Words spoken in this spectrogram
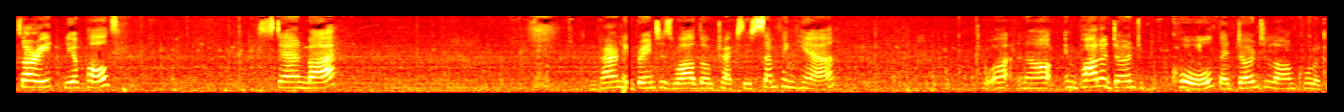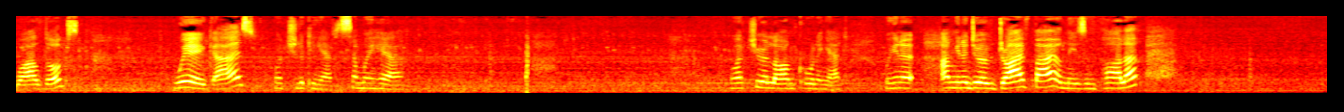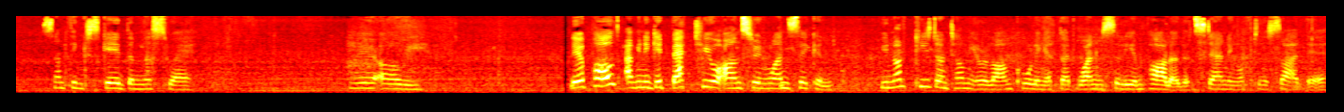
Sorry, Leopold. Stand by. Apparently Brent is wild dog tracks. There's something here. What? Now, Impala don't call, they don't alarm call at wild dogs. Where, guys? What you looking at? Somewhere here. What you alarm calling at? We're gonna. I'm gonna do a drive-by on these Impala. Something scared them this way. Where are we? Leopold, I'm gonna get back to your answer in one second. You're not. Please don't tell me you're alarm calling at that one silly Impala that's standing off to the side there.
